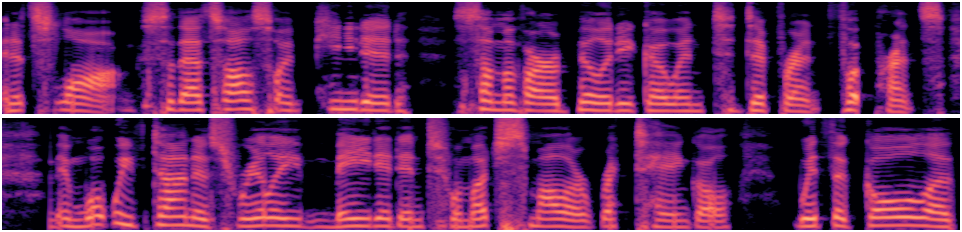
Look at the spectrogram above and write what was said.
and it's long. So that's also impeded some of our ability to go into different footprints. And what we've done is really made it into a much smaller rectangle with the goal of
